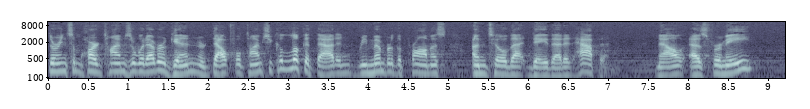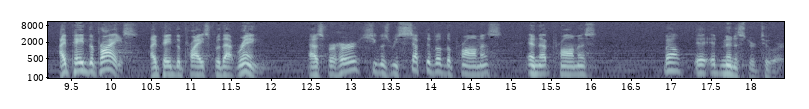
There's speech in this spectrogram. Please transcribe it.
during some hard times or whatever, again, or doubtful times, she could look at that and remember the promise until that day that it happened. Now, as for me, I paid the price. I paid the price for that ring. As for her, she was receptive of the promise, and that promise, well, it, it ministered to her.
